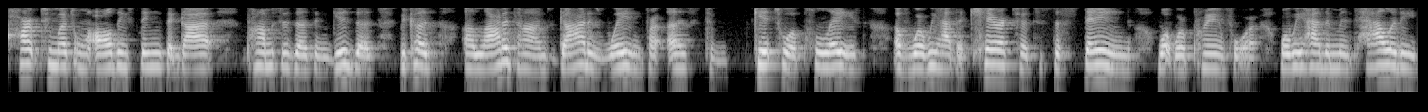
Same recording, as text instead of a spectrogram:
harp too much on all these things that God promises us and gives us because a lot of times God is waiting for us to get to a place of where we have the character to sustain what we're praying for, where we have the mentality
